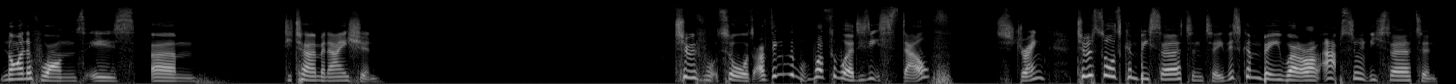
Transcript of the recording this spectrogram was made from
Nine of Wands is um, determination. Two of Swords, I think, the, what's the word? Is it stealth? Strength? Two of Swords can be certainty. This can be where I'm absolutely certain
